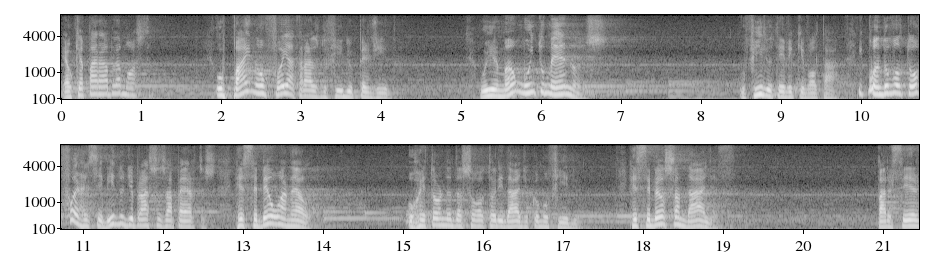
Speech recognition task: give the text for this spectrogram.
É o que a parábola mostra. O pai não foi atrás do filho perdido. O irmão, muito menos. O filho teve que voltar. E quando voltou, foi recebido de braços abertos. Recebeu o anel, o retorno da sua autoridade como filho. Recebeu sandálias para ser,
